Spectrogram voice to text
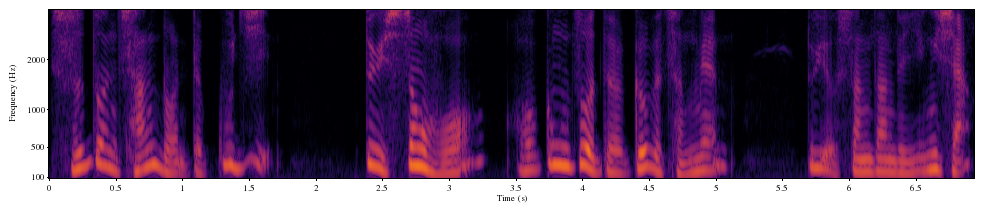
时段长短的估计对生活。和工作的各个层面都有相当的影响，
